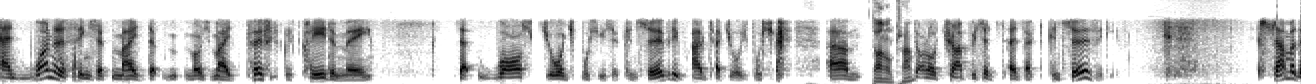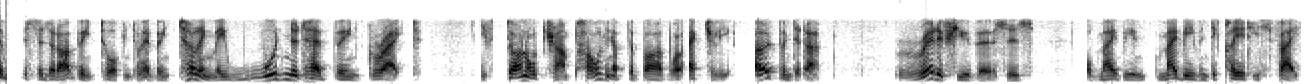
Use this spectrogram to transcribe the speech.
And one of the things that made that was made perfectly clear to me that whilst George Bush is a conservative, uh, George Bush, um, Donald Trump, Donald Trump is a, a conservative some of the ministers that I've been talking to have been telling me, wouldn't it have been great if Donald Trump, holding up the Bible, actually opened it up, read a few verses, or maybe maybe even declared his faith?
